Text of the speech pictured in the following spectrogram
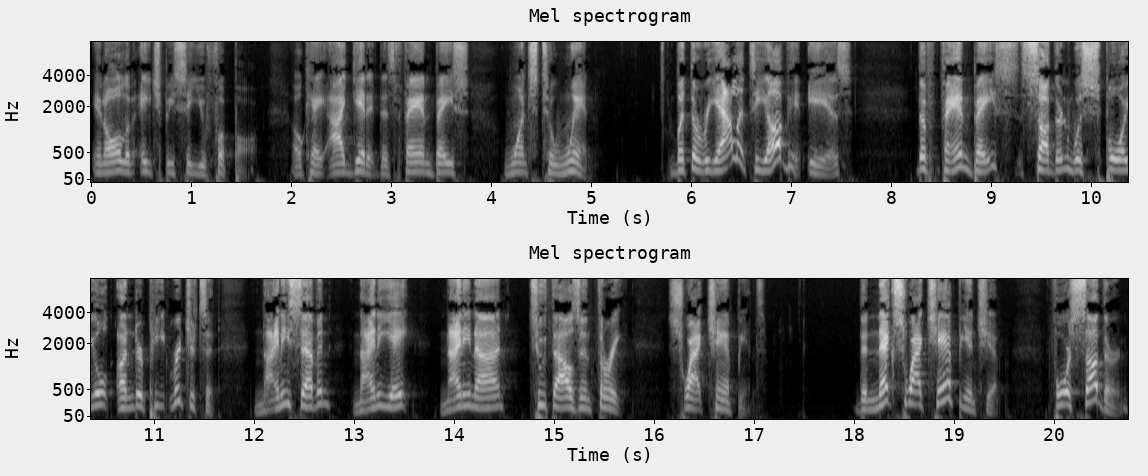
in all of HBCU football. Okay, I get it. This fan base wants to win, but the reality of it is, the fan base Southern was spoiled under Pete Richardson, 97, 98, 99, 2003, SWAC champions. The next SWAC championship for Southern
